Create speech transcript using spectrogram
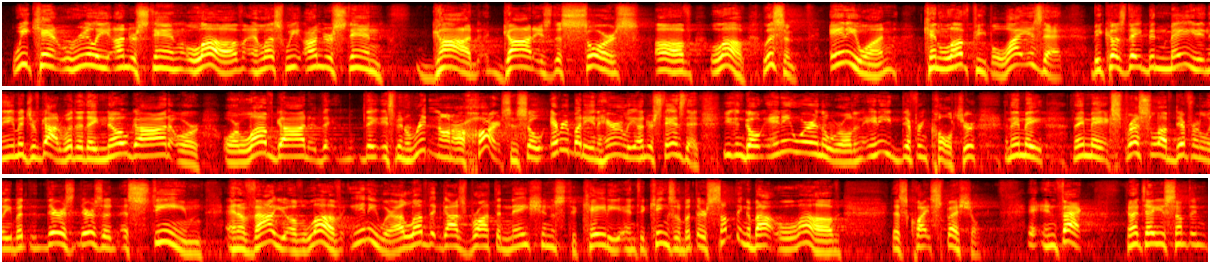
we can't really understand love unless we understand God, God is the source of love. Listen, anyone can love people. Why is that? Because they've been made in the image of God. Whether they know God or, or love God, they, they, it's been written on our hearts. And so everybody inherently understands that. You can go anywhere in the world, in any different culture, and they may, they may express love differently, but there's, there's an esteem and a value of love anywhere. I love that God's brought the nations to Katy and to Kingsland, but there's something about love that's quite special. In fact, can I tell you something?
